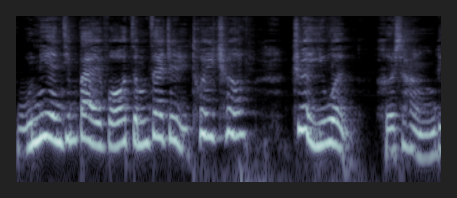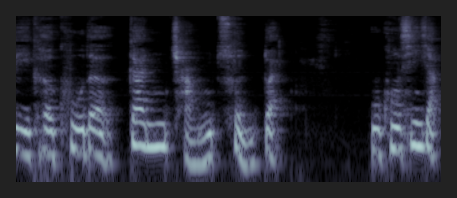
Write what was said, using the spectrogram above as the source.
不念经拜佛，怎么在这里推车？”这一问，和尚立刻哭得肝肠寸断。悟空心想，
